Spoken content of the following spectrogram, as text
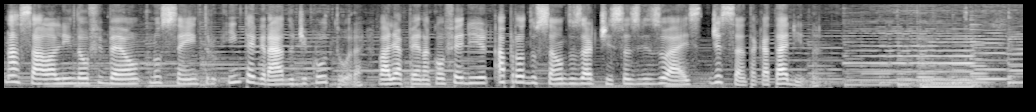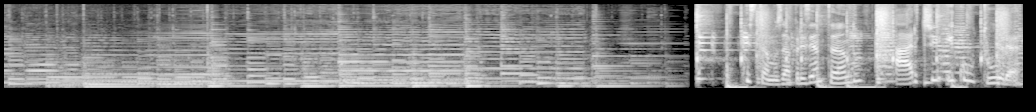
na Sala Lindolf Bell, no Centro Integrado de Cultura. Vale a pena conferir a produção dos artistas visuais de Santa Catarina. Estamos apresentando Arte e Cultura.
